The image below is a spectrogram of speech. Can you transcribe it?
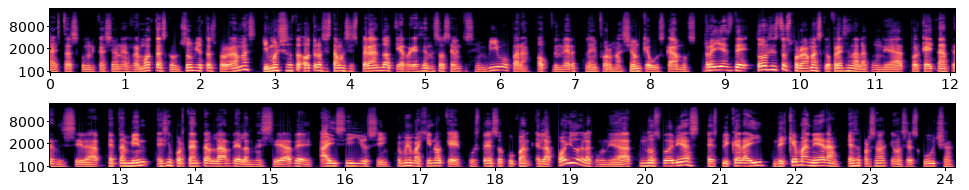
a estas comunicaciones remotas con Zoom y otros programas y muchos otros estamos esperando a que regresen esos eventos en vivo para obtener la información que buscamos. Reyes, de todos estos programas que ofrecen a la comunidad, porque hay tanta necesidad, eh, también es importante hablar de la necesidad de ICUC. Yo me imagino que ustedes ocupan el apoyo de la comunidad. ¿Nos podrías explicar ahí de qué manera esa persona que nos escucha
